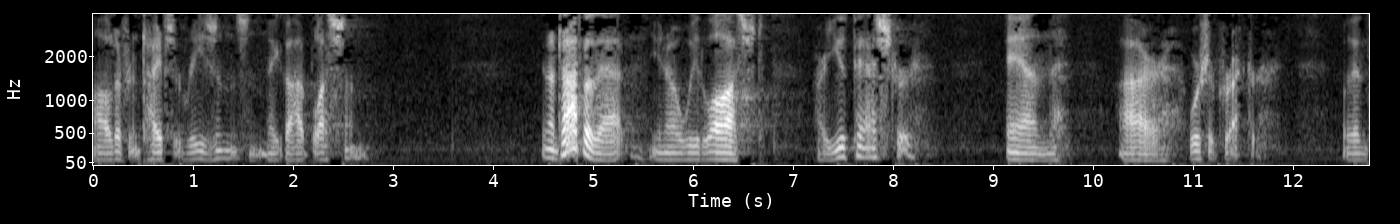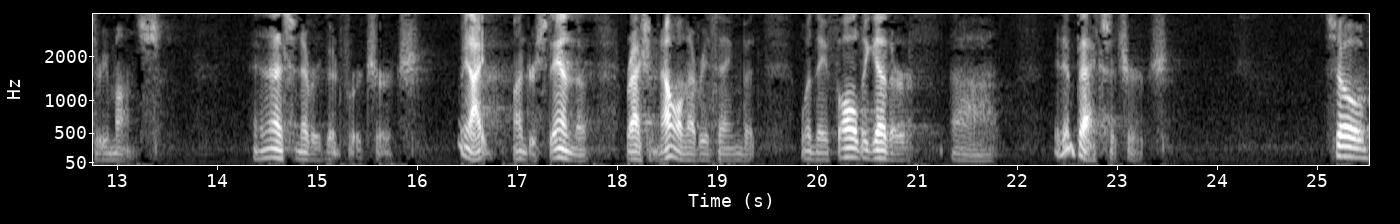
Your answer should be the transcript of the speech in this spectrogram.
all different types of reasons, and may God bless them. And on top of that, you know, we lost our youth pastor and our worship director within three months. And that's never good for a church. I mean, I understand the rationale and everything, but when they fall together, uh, it impacts the church. So,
